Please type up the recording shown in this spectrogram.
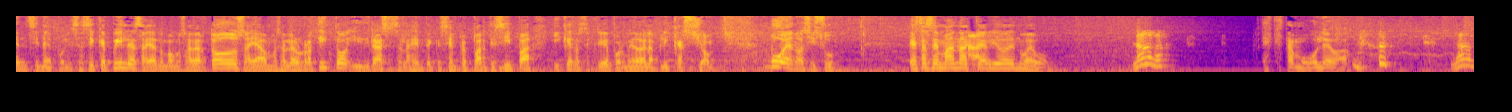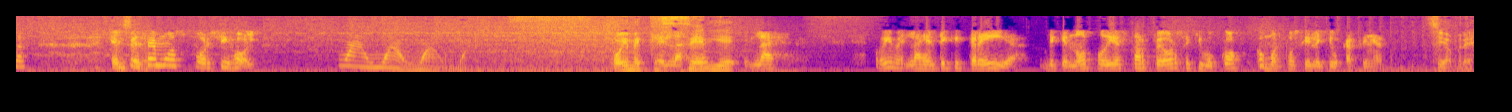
en Cinépolis. Así que piles, allá nos vamos a ver todos, allá vamos a hablar un ratito y gracias a la gente que siempre participa y que nos escribe por medio de la aplicación. Bueno, Sisu, esta semana, ¿qué ha habido de nuevo? Nada, Es que estamos buleva. nada. Empecemos por She-Hulk. Oíme, qué Eh, la serie. gente- la, oíme, la gente que creía de que no podía estar peor se equivocó. ¿Cómo es posible equivocarse en eso? Sí, hombre.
